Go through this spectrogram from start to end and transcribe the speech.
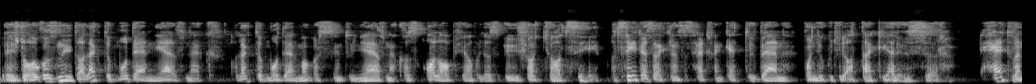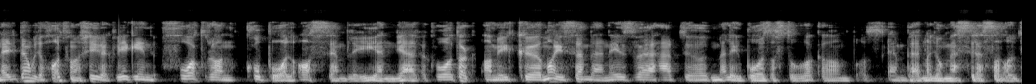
és dolgozni. De a legtöbb modern nyelvnek, a legtöbb modern magas szintű nyelvnek az alapja, vagy az ősatja a C. A C 1972-ben mondjuk úgy, hogy adták ki először. 71-ben vagy a 60-as évek végén Fortran, Cobol, Assembly ilyen nyelvek voltak, amik mai szemben nézve hát elég borzasztóak, az ember nagyon messzire szalad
